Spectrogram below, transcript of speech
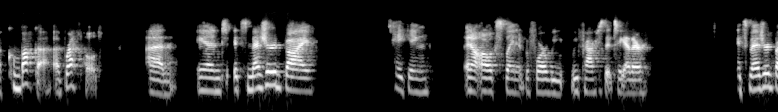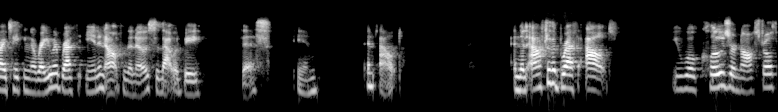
a, kumbhaka, a breath hold. Um, and it's measured by taking, and I'll, I'll explain it before we, we practice it together. It's measured by taking a regular breath in and out through the nose. So that would be this in and out. And then after the breath out, you will close your nostrils.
